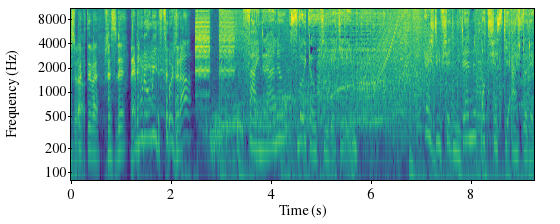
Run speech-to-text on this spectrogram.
žrát. Respektive, přesně, nebudou mít co žrát. Fajn ráno s Vojtou Přívětivým. Každý všední den od 6 až do 9.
